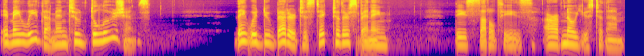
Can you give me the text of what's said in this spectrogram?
It may lead them into delusions. They would do better to stick to their spinning. These subtleties are of no use to them.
